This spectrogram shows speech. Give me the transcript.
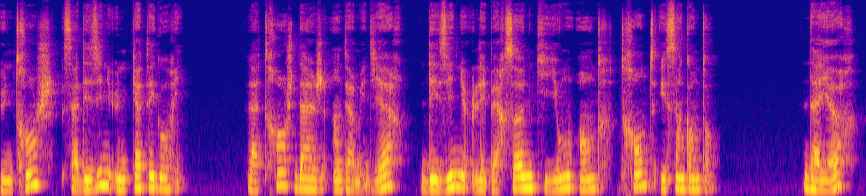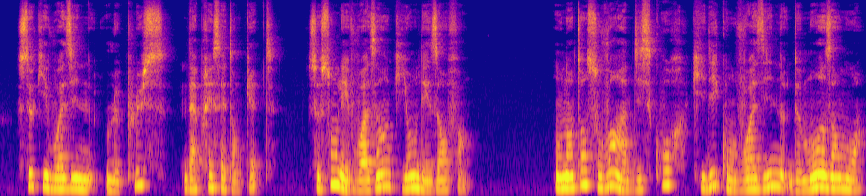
Une tranche, ça désigne une catégorie. La tranche d'âge intermédiaire désigne les personnes qui ont entre 30 et 50 ans. D'ailleurs, ceux qui voisinent le plus, d'après cette enquête, ce sont les voisins qui ont des enfants on entend souvent un discours qui dit qu'on voisine de moins en moins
